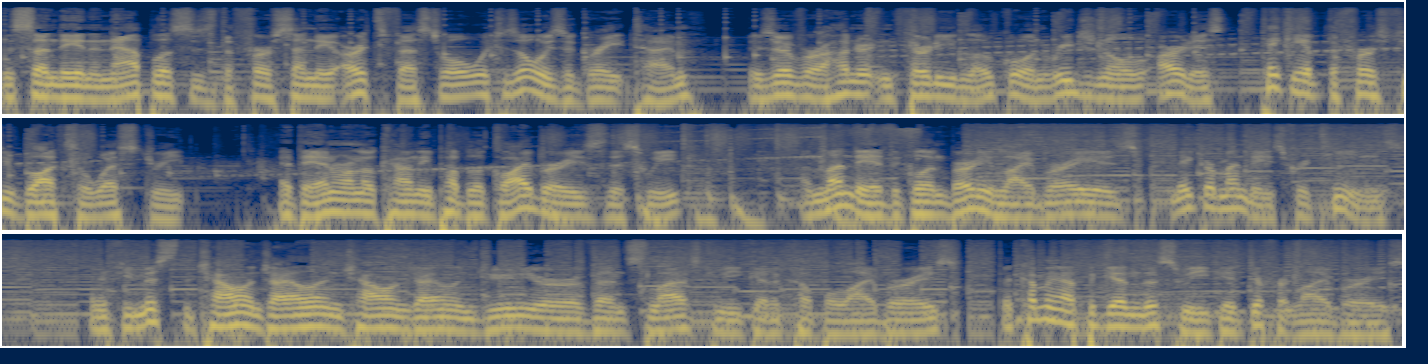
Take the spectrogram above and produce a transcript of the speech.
This Sunday in Annapolis is the first Sunday Arts Festival, which is always a great time. There's over 130 local and regional artists taking up the first few blocks of West Street at the Anne Arundel County Public Libraries this week. On Monday at the Glen Burnie Library is Maker Mondays for teens. And if you missed the Challenge Island, Challenge Island Junior events last week at a couple libraries, they're coming up again this week at different libraries.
